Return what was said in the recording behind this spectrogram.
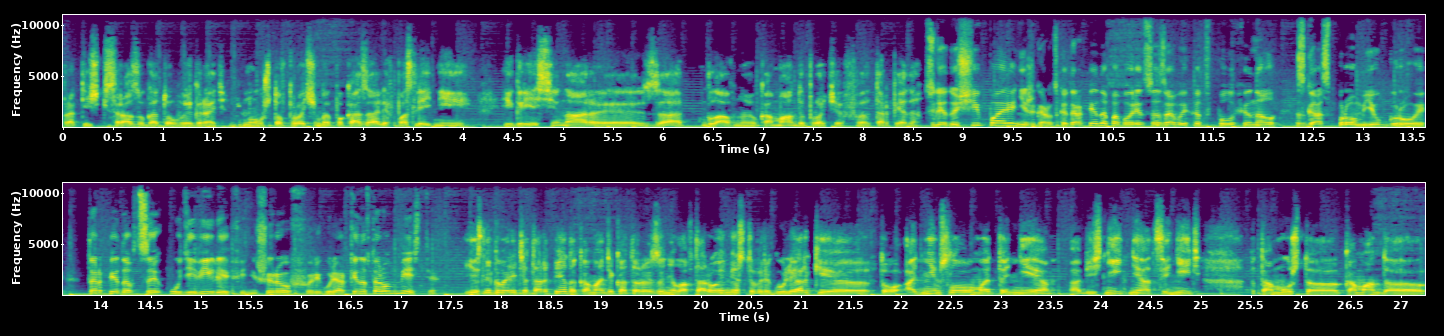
практически сразу готовы играть. Ну, что, впрочем, мы показали в последней игре Синары за главную команду против э, Торпеда. В следующей паре Нижегородская Торпеда поборется за выход в полуфинал с Газпром Югрой. Торпедовцы удивили, финишировав регулярки на втором месте. Если говорить о Торпедо, команде, которая заняла второе место в регулярке, то одним словом это не объяснить, не оценить, потому что команда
